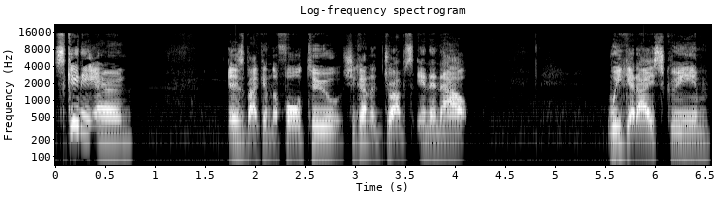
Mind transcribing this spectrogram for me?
Skinny Aaron is back in the fold too. She kind of drops in and out. We get ice cream.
